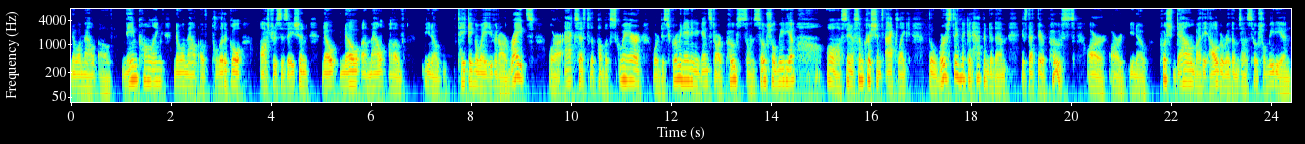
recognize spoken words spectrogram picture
no amount of name calling, no amount of political ostracization, no no amount of you know taking away even our rights or our access to the public square or discriminating against our posts on social media. Oh, so, you know, some Christians act like the worst thing that could happen to them is that their posts are are you know pushed down by the algorithms on social media and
